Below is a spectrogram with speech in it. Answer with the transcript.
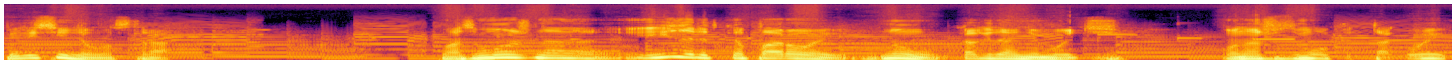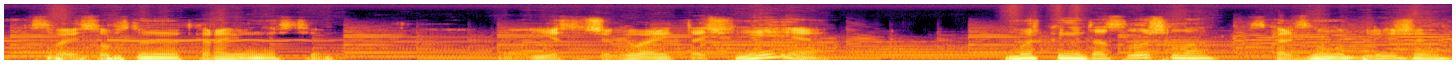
пересилила страх. Возможно, изредка порой, ну, когда-нибудь, Он аж взмок от такой своей собственной откровенности. Если же говорить точнее, мышка не дослушала, скользнула ближе,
